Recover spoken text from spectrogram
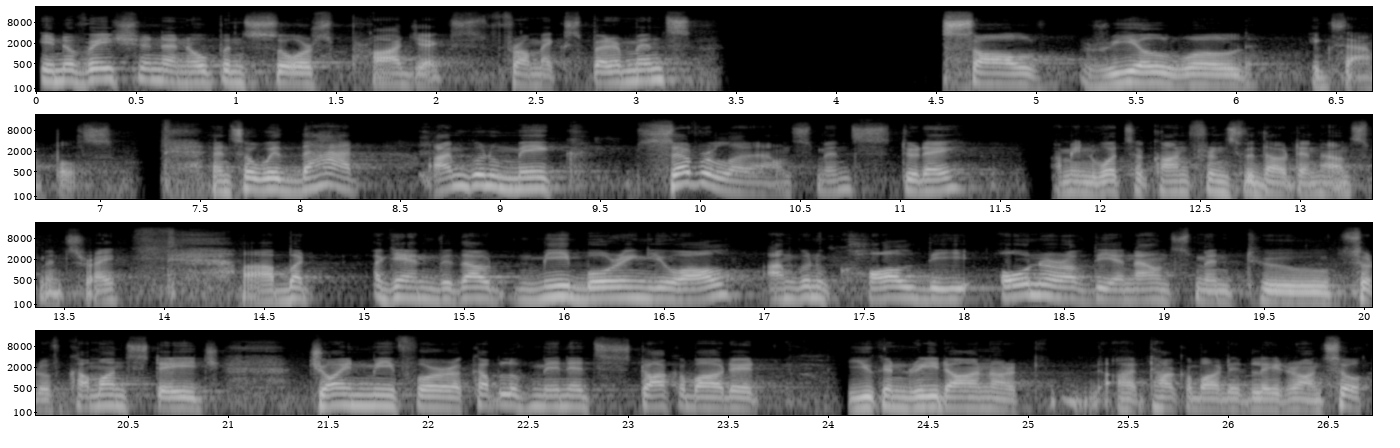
innovation and open source projects from experiments solve real world examples. And so with that, I'm going to make several announcements today. I mean, what's a conference without announcements, right? Uh, but again, without me boring you all, I'm going to call the owner of the announcement to sort of come on stage, join me for a couple of minutes, talk about it. You can read on or uh, talk about it later on. So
